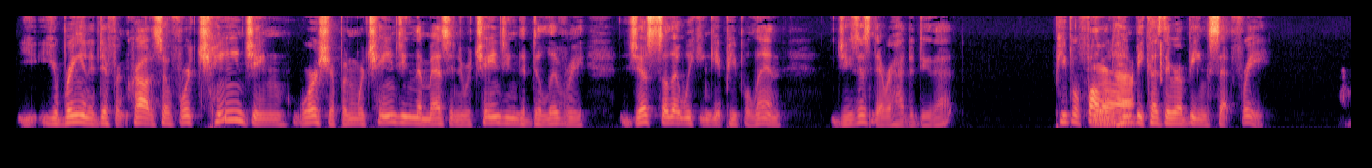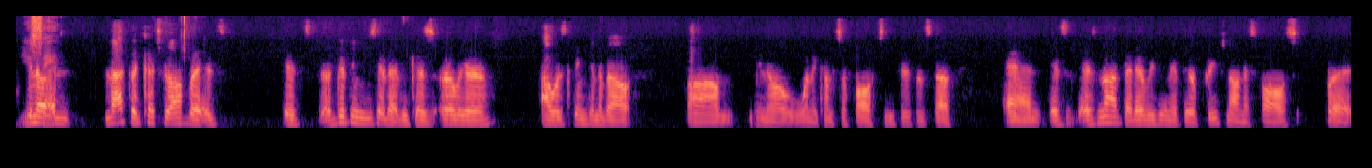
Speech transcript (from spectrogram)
you're bringing a different crowd. So if we're changing worship and we're changing the message, we're changing the delivery just so that we can get people in, Jesus never had to do that. People followed yeah. him because they were being set free. You, you know, and not to cut you off, but it's it's a good thing you said that because earlier I was thinking about, um, you know, when it comes to false teachers and stuff. And it's, it's not that everything that they're preaching on is false, but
